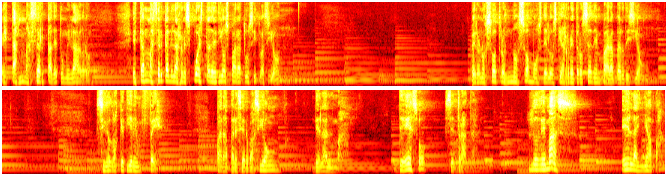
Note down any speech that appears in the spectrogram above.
estás más cerca de tu milagro. Estás más cerca de la respuesta de Dios para tu situación. Pero nosotros no somos de los que retroceden para perdición, sino los que tienen fe para preservación del alma. De eso se trata. Lo demás es la ñapa.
